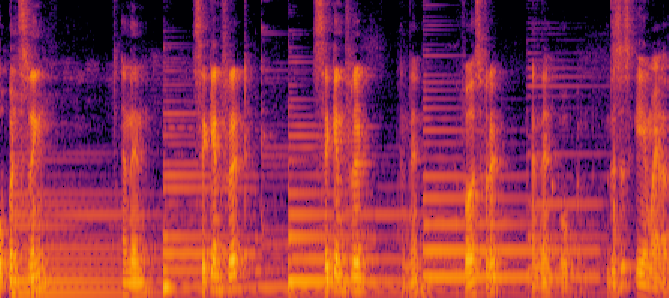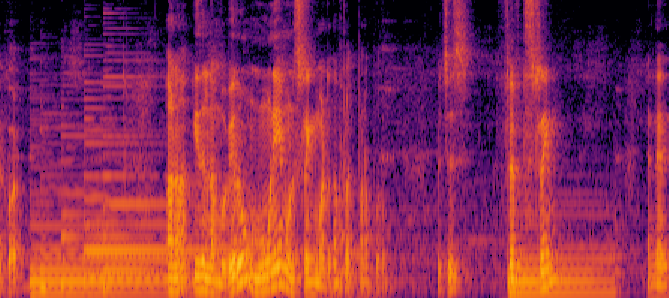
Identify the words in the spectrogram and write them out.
open string and then second fret second fret and then first fret and then open this is A minor chord ஆனால் இதில் நம்ம வெறும் மூணே மூணு ஸ்ட்ரிங் மட்டும் தான் ப்ளக் பண்ண போகிறோம் which is fifth string and then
